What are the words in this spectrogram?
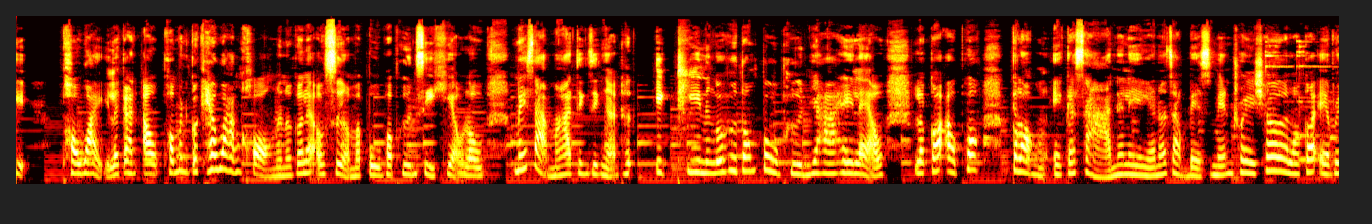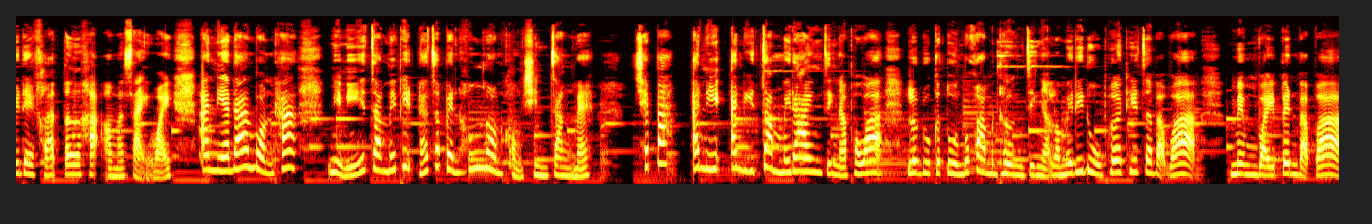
พอไหวแล้วกันเอาเพราะมันก็แค่วางของนะก็เลยเอาเสื่อมาปูเพราะพื้นสีเขียวเราไม่สามารถจริงๆอะอีกทีนึงก็คือต้องปูพื้นหญ้าให้แล้ว แล้วก็เอาพวกกล่องเอกสารอะไรอย่างเงี้ยเนอะจาก basement treasure แล้วก็ everyday clutter ค่ะ เอามาใส่ไว้ อันเนี้ยด้านบนถ้าหมีมีจำไม่ผิดน่าจะเป็นห้องนอนของชินจังไหมใช่ปะอันนี้อันนี้จำไม่ได้จริงๆนะเพราะว่าเราดูการ์ตูนเพื่อความบันเทิงจริงอะเราไม่ได้ดูเพื่อที่จะแบบว่าเมมไว้เป็นแบบว่า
